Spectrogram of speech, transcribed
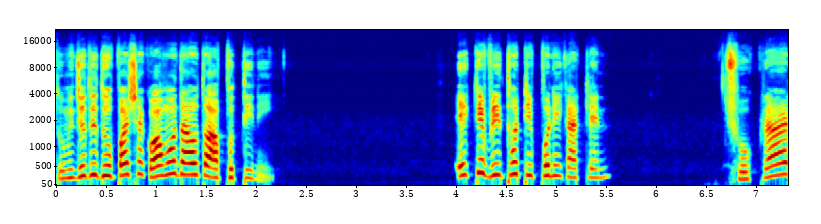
তুমি যদি দু পয়সা কমও দাও তো আপত্তি নেই। একটি বৃদ্ধ টিপ্পনি কাটলেন, ছোকরার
